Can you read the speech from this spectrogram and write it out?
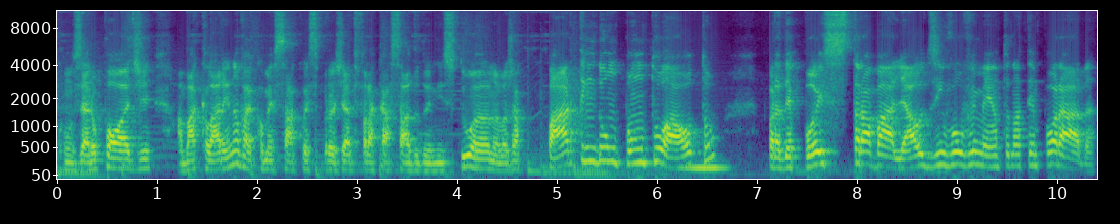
com zero pod, a McLaren não vai começar com esse projeto fracassado do início do ano, elas já partem de um ponto alto para depois trabalhar o desenvolvimento na temporada.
